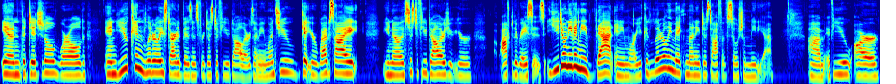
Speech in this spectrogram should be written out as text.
in the digital world and you can literally start a business for just a few dollars. I mean, once you get your website, you know, it's just a few dollars, you're, you're off to the races. You don't even need that anymore. You could literally make money just off of social media. Um, if you are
